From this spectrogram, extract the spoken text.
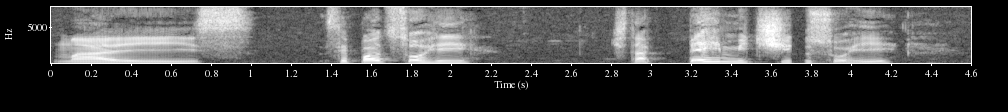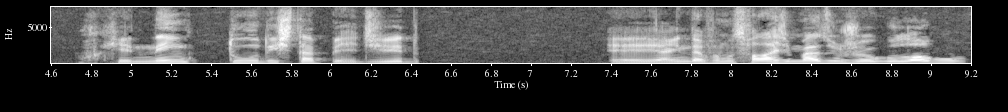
mas você pode sorrir. Está permitido sorrir, porque nem tudo está perdido. É, ainda vamos falar de mais um jogo logo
